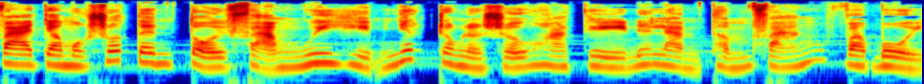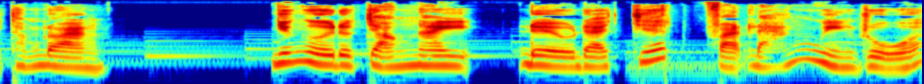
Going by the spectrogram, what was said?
và chọn một số tên tội phạm nguy hiểm nhất trong lịch sử Hoa Kỳ để làm thẩm phán và bồi thẩm đoàn. Những người được chọn này đều đã chết và đáng nguyền rủa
